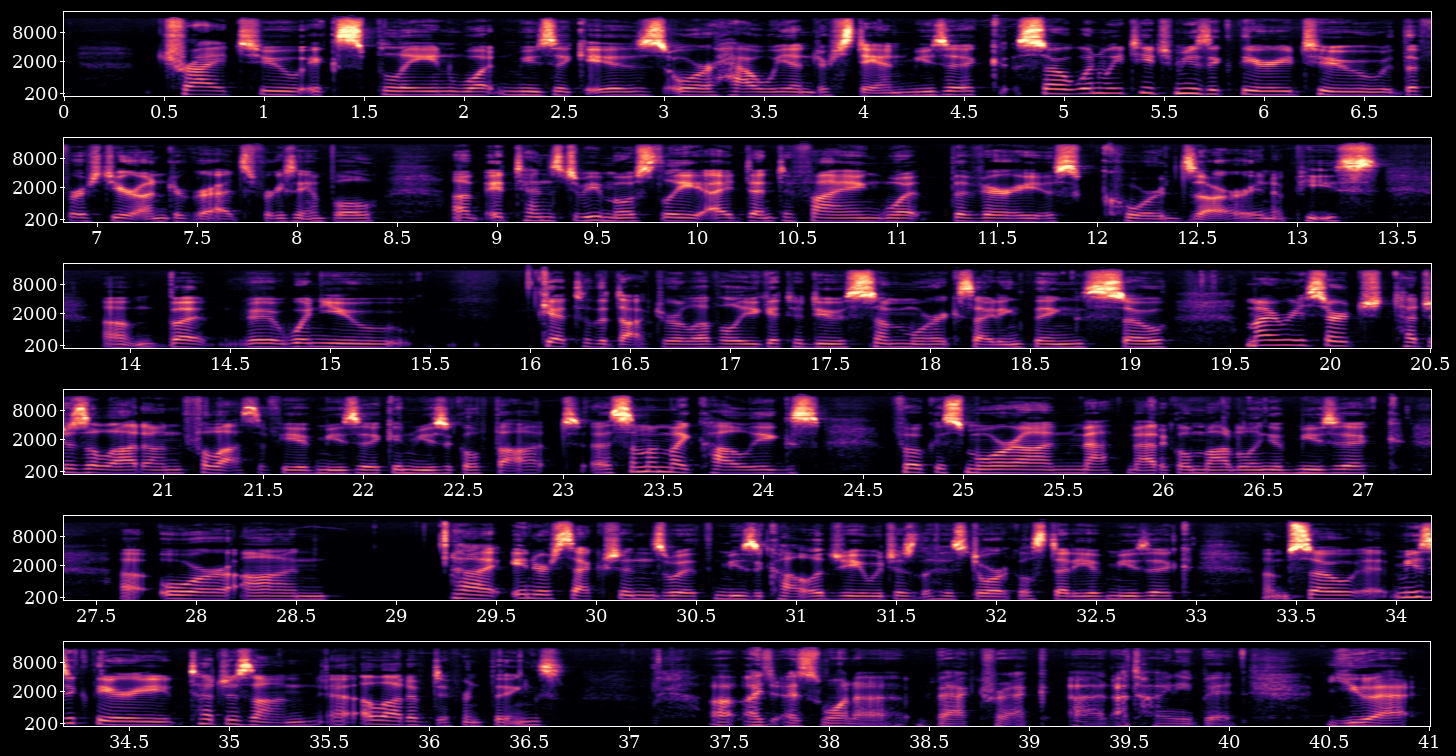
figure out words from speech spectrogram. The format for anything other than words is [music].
try to explain what music is or how we understand music. So, when we teach music theory to the first year undergrads, for example, um, it tends to be mostly identifying what the various chords are in a piece. Um, but uh, when you get to the doctoral level, you get to do some more exciting things. So, my research touches a lot on philosophy of music and musical thought. Uh, some of my colleagues focus more on mathematical modeling of music uh, or on uh, intersections with musicology, which is the historical study of music. Um, so, uh, music theory touches on a a lot of different things. Uh, I, just want to backtrack uh, a tiny bit. You uh,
